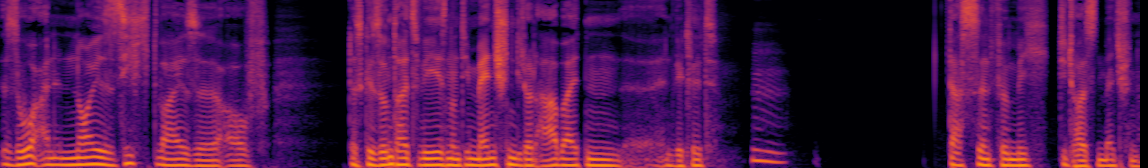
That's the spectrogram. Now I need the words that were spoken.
so eine neue Sichtweise auf das Gesundheitswesen und die Menschen, die dort arbeiten, äh, entwickelt. Mhm. Das sind für mich die tollsten Menschen.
